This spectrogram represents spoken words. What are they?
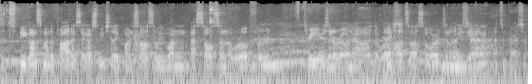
to speak on some of the products, like our sweet chili corn salsa, we won best salsa in the world for three years in a row now at the World Nice. Hot Sauce Awards in That's, Louisiana. that's impressive.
